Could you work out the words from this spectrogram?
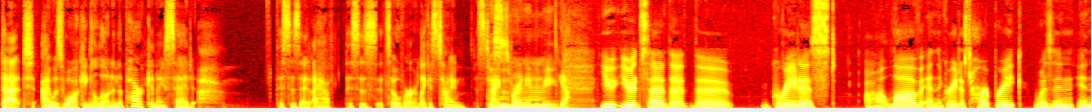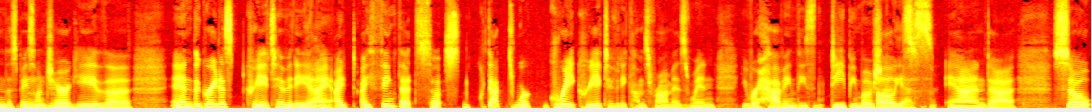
that I was walking alone in the park, and I said, "Ah, "This is it. I have. This is. It's over. Like it's time. It's time. This is where I need to be. Yeah. You you had said that the greatest uh, love and the greatest heartbreak was in in the space on Cherokee. The and the greatest creativity. Yeah. And I, I I think that's so, that's where great creativity comes from is when you were having these deep emotions. Oh, yes. And uh, so,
